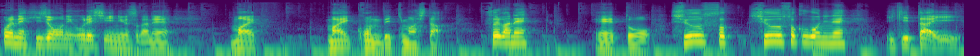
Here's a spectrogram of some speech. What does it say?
これね非常に嬉しいニュースがね舞舞い込んできました。それがねえっ、と収束収束後にね行きたい、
